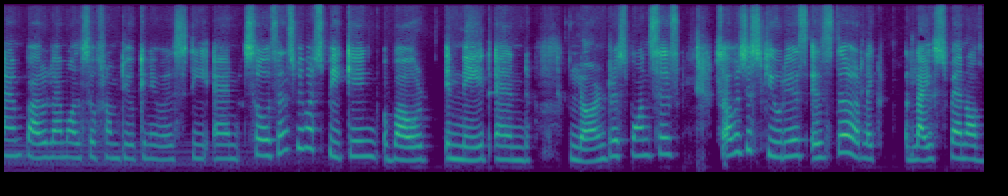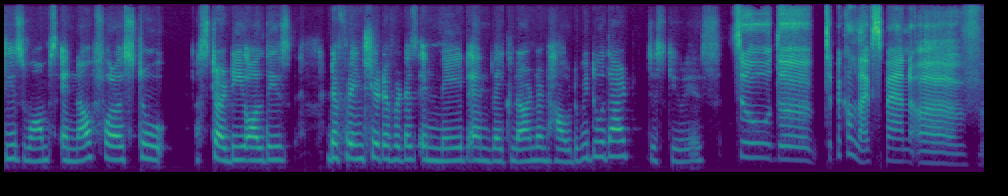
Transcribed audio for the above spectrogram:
I'm Parul. I'm also from Duke University. And so, since we were speaking about innate and learned responses, so I was just curious is the like lifespan of these worms enough for us to study all these differentiate if it is innate and like learned and how do we do that? Just curious. So the typical lifespan of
